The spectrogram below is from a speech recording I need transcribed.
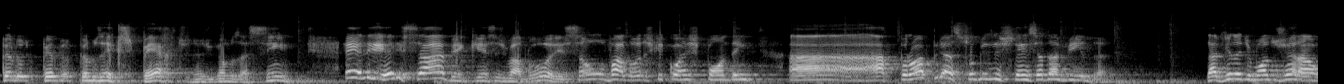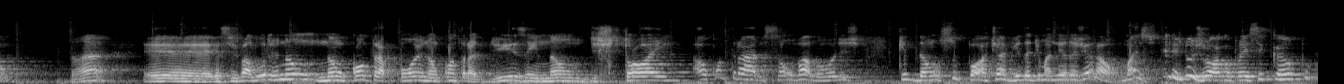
pelo, pelo, pelos expertos, né, digamos assim, ele, eles sabem que esses valores são valores que correspondem à, à própria subsistência da vida, da vida de modo geral. É? É, esses valores não, não contrapõem, não contradizem, não destroem, ao contrário, são valores que dão suporte à vida de maneira geral. Mas eles nos jogam para esse campo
